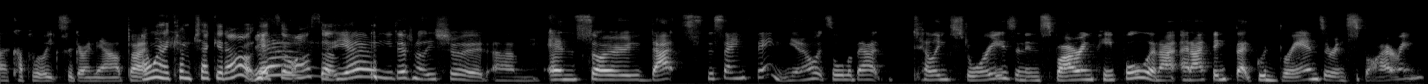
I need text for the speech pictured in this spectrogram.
a couple of weeks ago now. But I want to come check it out. That's so awesome. yeah, you definitely should. Um, and so that's the same thing. You know, it's all about telling stories and inspiring people. And I and I think that good brands are inspiring.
